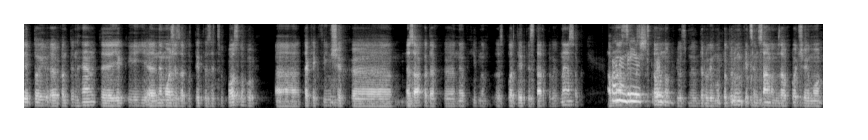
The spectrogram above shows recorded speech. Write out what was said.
е, той е, контингент, е, який не може заплатити за цю послугу, так як в інших заходах необхідно сплатити стартовий внесок. А в нас безкоштовно, плюс ми даруємо подарунки, цим самим заохочуємо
